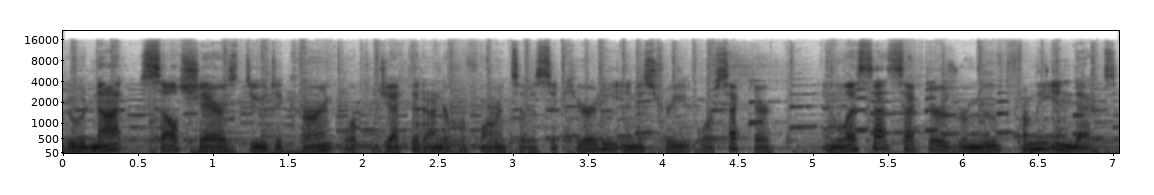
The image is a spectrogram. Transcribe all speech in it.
we would not sell shares due to current or projected underperformance of a security, industry, or sector unless that sector is removed from the index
